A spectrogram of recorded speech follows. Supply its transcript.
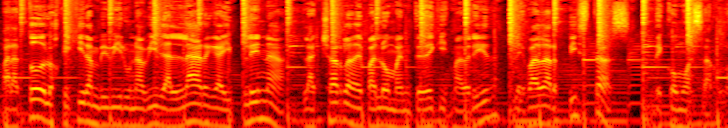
Para todos los que quieran vivir una vida larga y plena, la charla de Paloma en TEDx Madrid les va a dar pistas de cómo hacerlo.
